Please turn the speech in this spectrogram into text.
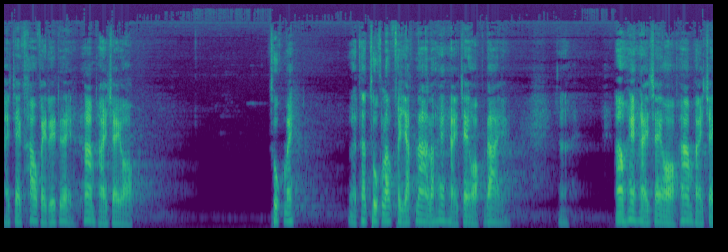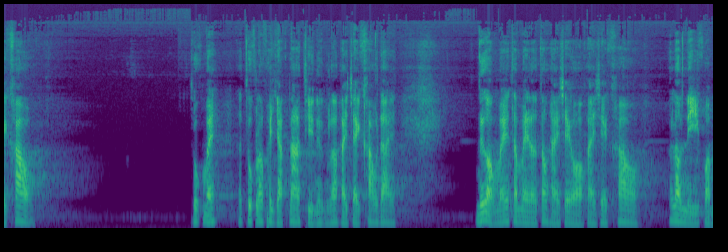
หายใจเข้าไปเรื่อยๆ ห้ามหายใจออก ทุกไหมถ้าทุกข์แล้วพยักหน้าแล้วให้หายใจออกได้เอาให้หายใจออกห้ามหายใจเข้า ทุกไหมถ้าทุกแล้วพยักหน้าทีหนึ่งแล้วหายใจเข้าได้ นึกออกไหมทำไมเราต้องหายใจออกหายใจเข้าเพราะเราหนีความ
